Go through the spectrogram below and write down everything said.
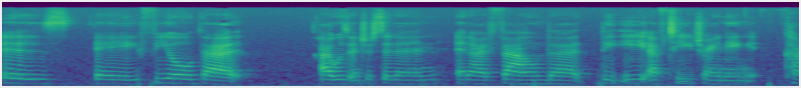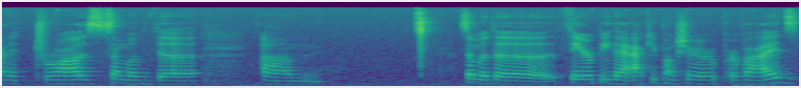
is a field that I was interested in, and I found that the EFT training kind of draws some of the um, some of the therapy that acupuncture provides.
